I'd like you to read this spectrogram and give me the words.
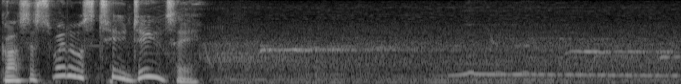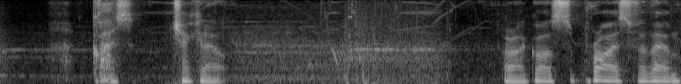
Guys, I swear there was two dudes here. Guys, check it out. Alright, got a surprise for them.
